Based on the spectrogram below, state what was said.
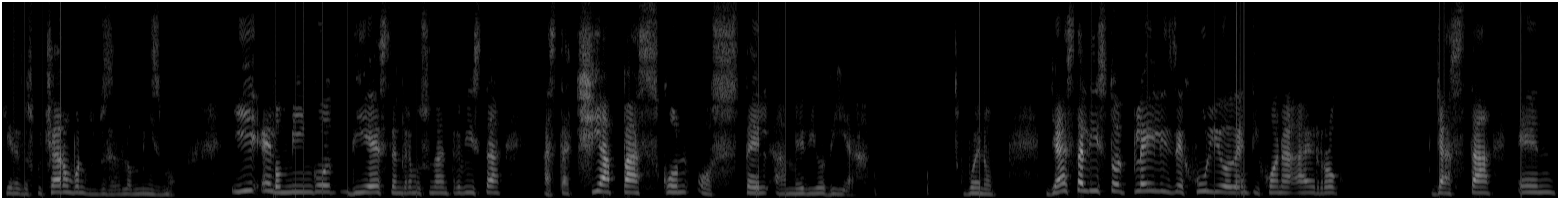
Quienes lo escucharon, bueno, pues es lo mismo. Y el domingo 10 tendremos una entrevista hasta Chiapas con Hostel a mediodía. Bueno, ya está listo el playlist de julio de Tijuana iRock. Ya está en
